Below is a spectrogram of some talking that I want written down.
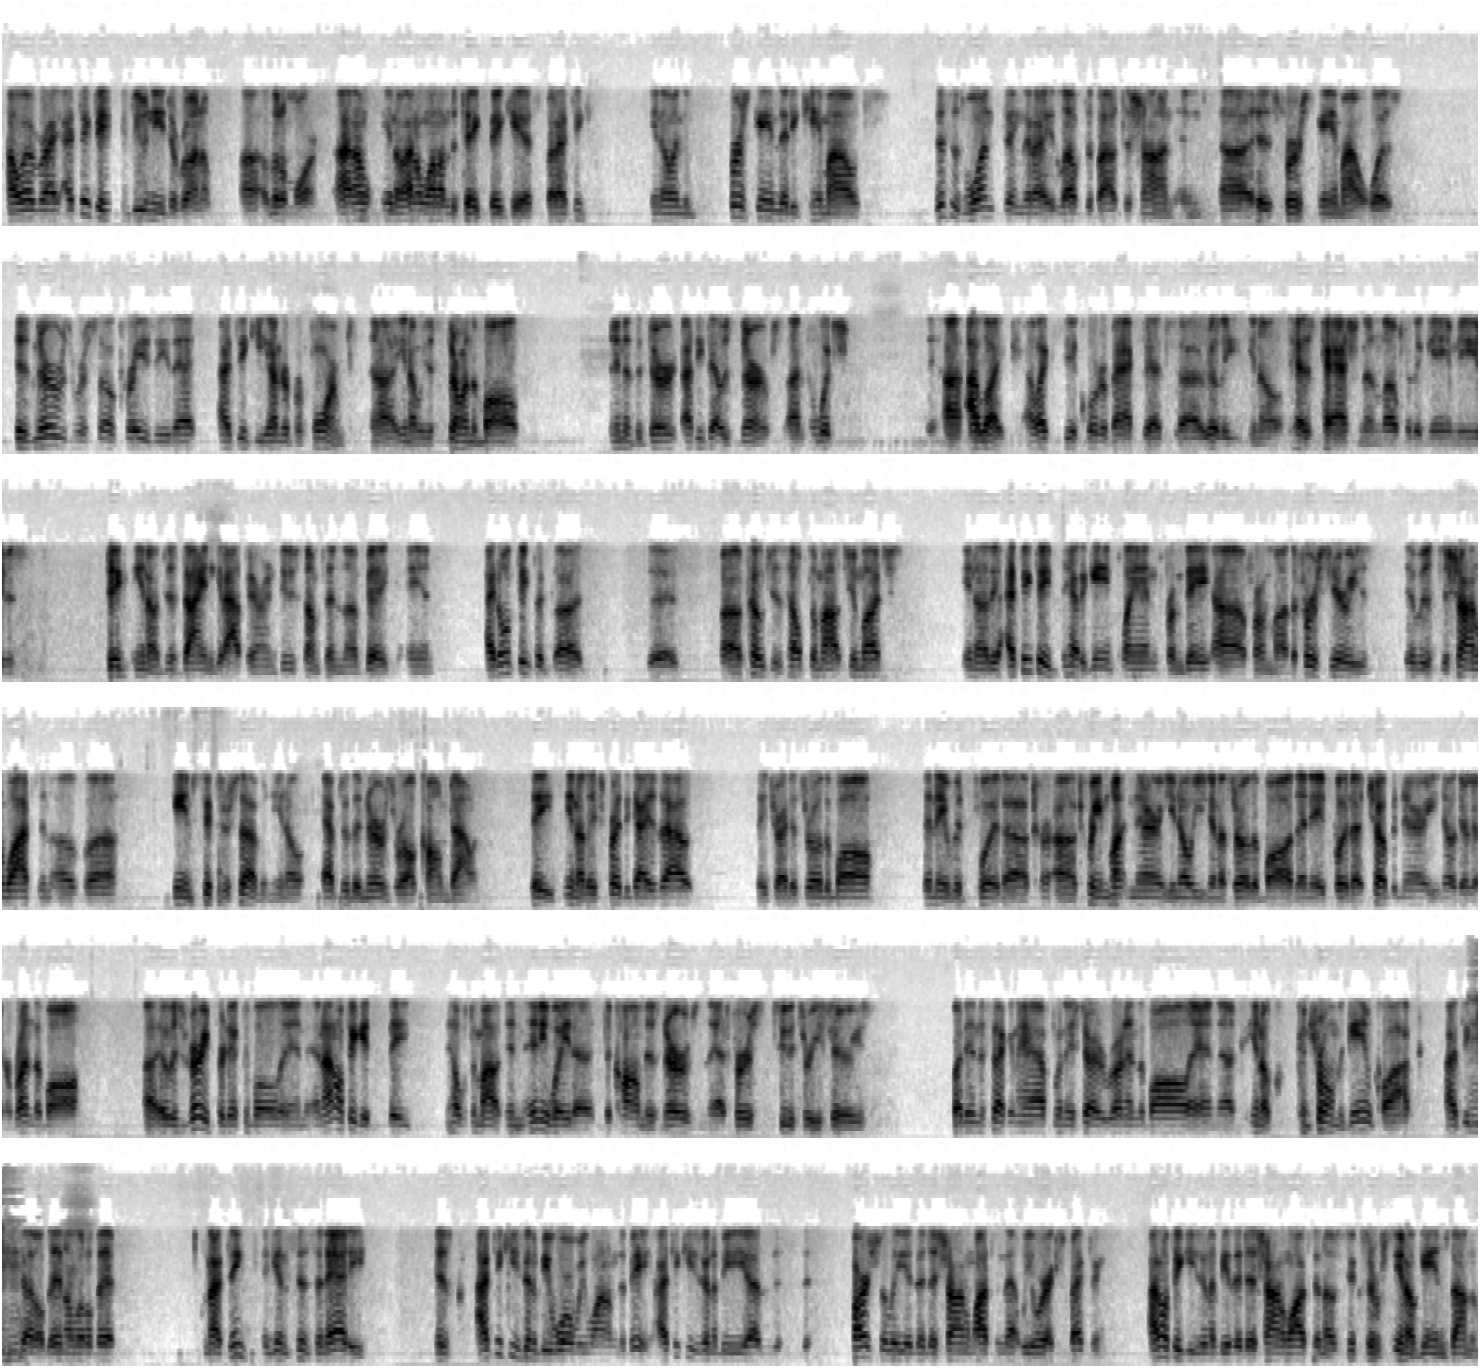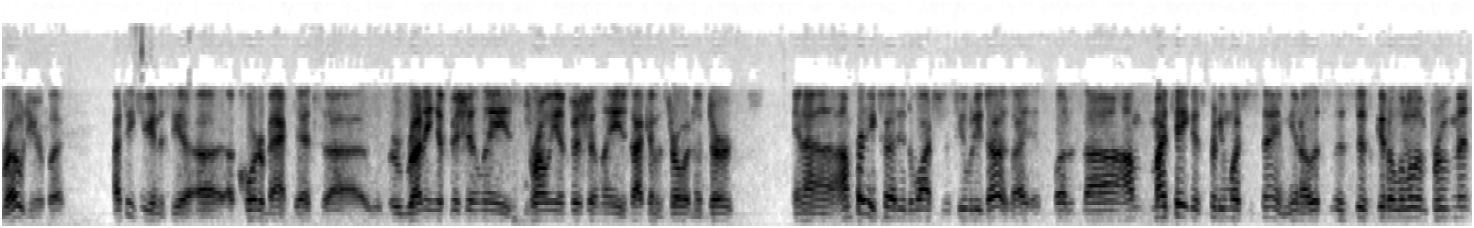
However, I, I think they do need to run him uh, a little more. I don't, you know, I don't want him to take big hits, but I think, you know, in the first game that he came out, this is one thing that I loved about Deshaun in uh, his first game out was his nerves were so crazy that I think he underperformed. Uh, you know, he was throwing the ball into the dirt. I think that was nerves, uh, which uh, I like. I like to see a quarterback that's uh, really, you know, has passion and love for the game. He was dig, you know, just dying to get out there and do something uh, big. And I don't think that uh, the uh, coaches helped him out too much. You know, they, I think they had a game plan from day uh, from uh, the first series. It was Deshaun Watson of uh, game six or seven. You know, after the nerves were all calmed down, they you know they spread the guys out. They tried to throw the ball. Then they would put uh, uh, Kareem Hunt in there. You know you're going to throw the ball. Then they'd put uh, Chubb in there. You know they're going to run the ball. Uh, it was very predictable, and and I don't think it they helped him out in any way to to calm his nerves in that first two three series. But in the second half, when they started running the ball and uh, you know controlling the game clock, I think he settled in a little bit. And I think against Cincinnati, is I think he's going to be where we want him to be. I think he's going to be uh, the, partially the Deshaun Watson that we were expecting. I don't think he's going to be the Deshaun Watson of six or you know games down the road here, but I think you're going to see a, a quarterback that's uh, running efficiently, he's throwing efficiently. He's not going to throw it in the dirt, and uh, I'm pretty excited to watch and see what he does. I, but uh, I'm, my take is pretty much the same. You know, let's let's just get a little improvement,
